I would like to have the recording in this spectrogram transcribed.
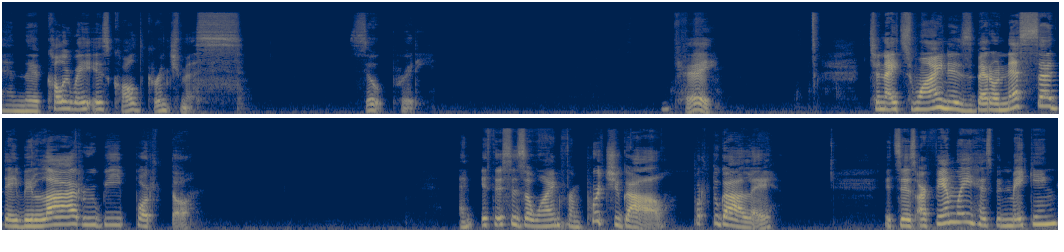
And the colorway is called Grinchmas. So pretty. Okay. Tonight's wine is Baronessa de Villa Ruby Porto. And if this is a wine from Portugal, Portugale. It says, Our family has been making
